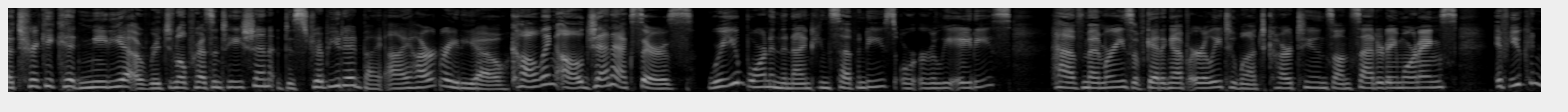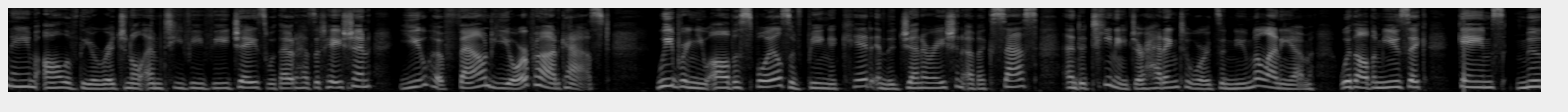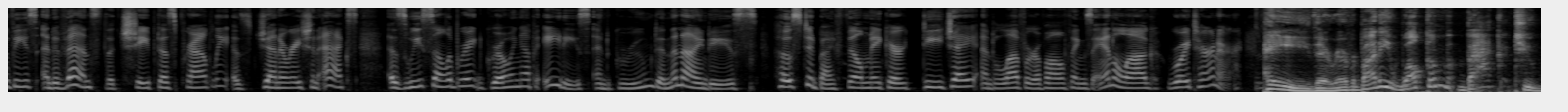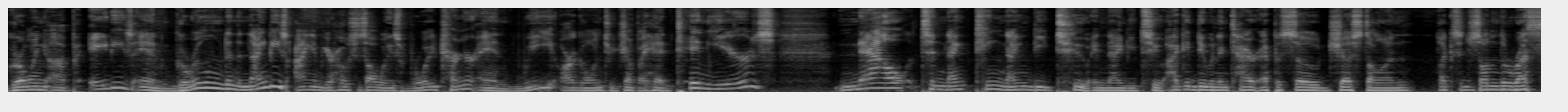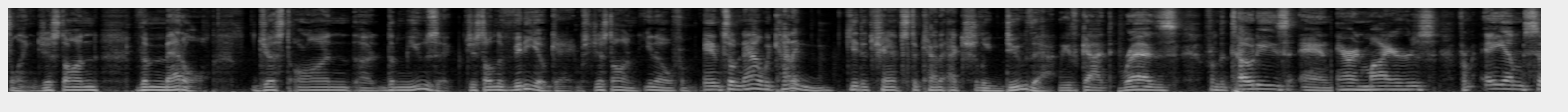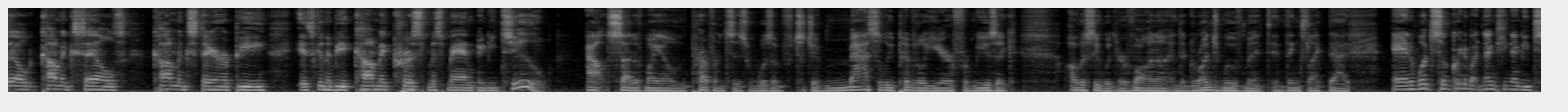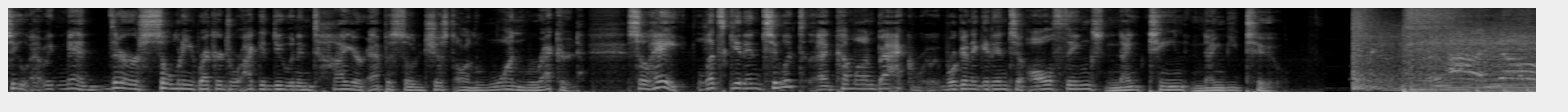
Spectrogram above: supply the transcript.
a Tricky Kid Media original presentation distributed by iHeartRadio. Calling all Gen Xers. Were you born in the 1970s or early 80s? Have memories of getting up early to watch cartoons on Saturday mornings? If you can name all of the original MTV VJs without hesitation, you have found your podcast. We bring you all the spoils of being a kid in the generation of excess and a teenager heading towards a new millennium, with all the music, games, movies, and events that shaped us proudly as Generation X as we celebrate growing up 80s and groomed in the 90s. Hosted by filmmaker, DJ, and lover of all things analog, Roy Turner. Hey there, everybody. Welcome back to Growing Up 80s and Groomed in the 90s. I am your host, as always, Roy Turner, and we are going to jump ahead 10 years now to 1992 and 92. I could do an entire episode just on, like I said, just on the wrestling, just on the metal, just on uh, the music, just on the video games, just on, you know, from. And so now we kind of get a chance to kind of actually do that. We've got Rez from the Toadies and Aaron Meyers from AM Sale, Comic Sales, Comics Therapy. It's going to be a comic Christmas, man. 82 outside of my own preferences was a, such a massively pivotal year for music obviously with nirvana and the grunge movement and things like that. And what's so great about 1992 i mean man there are so many records where i could do an entire episode just on one record. So hey let's get into it and come on back. We're going to get into all things 1992 ah,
